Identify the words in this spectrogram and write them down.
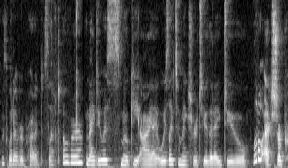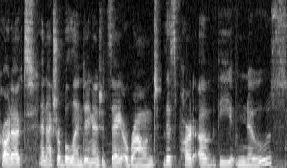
with whatever product is left over. When I do a smoky eye, I always like to make sure too that I do a little extra product and extra blending, I should say, around this part of the nose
